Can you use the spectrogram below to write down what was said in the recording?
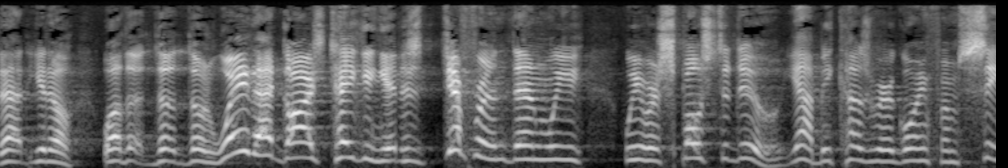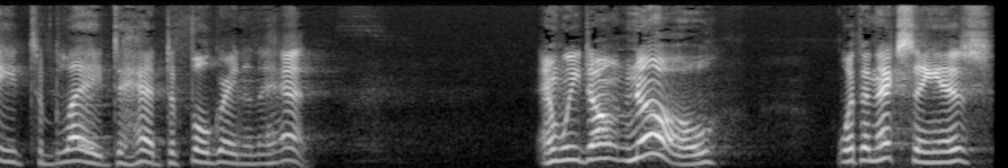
That, you know, well, the, the, the way that God's taking it is different than we, we were supposed to do. Yeah, because we we're going from seed to blade to head to full grain in the head. And we don't know what the next thing is,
